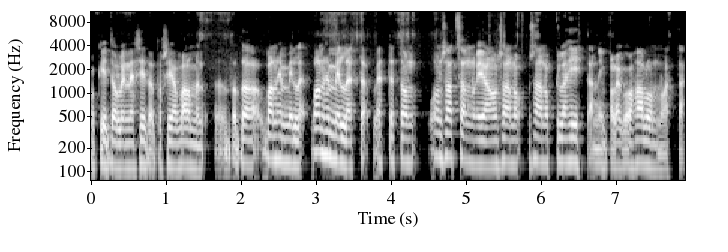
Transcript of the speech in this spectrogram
on kiitollinen siitä tosiaan valmen, tota, vanhemmille, vanhemmille, että, että on, on satsannut ja on saanut, saanut kyllä hiihtää niin paljon kuin on halunnut, että,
